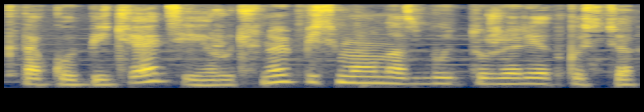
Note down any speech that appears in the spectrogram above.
к такой печати, и ручное письмо у нас будет уже редкостью.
